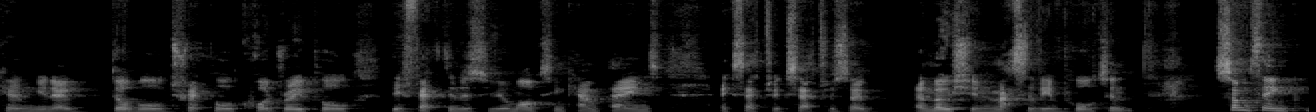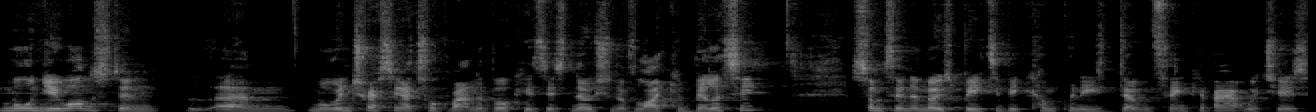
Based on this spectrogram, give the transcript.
can, you know, double, triple, quadruple the effectiveness of your marketing campaigns, et etc., etc. So, emotion massively important. Something more nuanced and um, more interesting I talk about in the book is this notion of likability, something that most B2B companies don't think about, which is,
